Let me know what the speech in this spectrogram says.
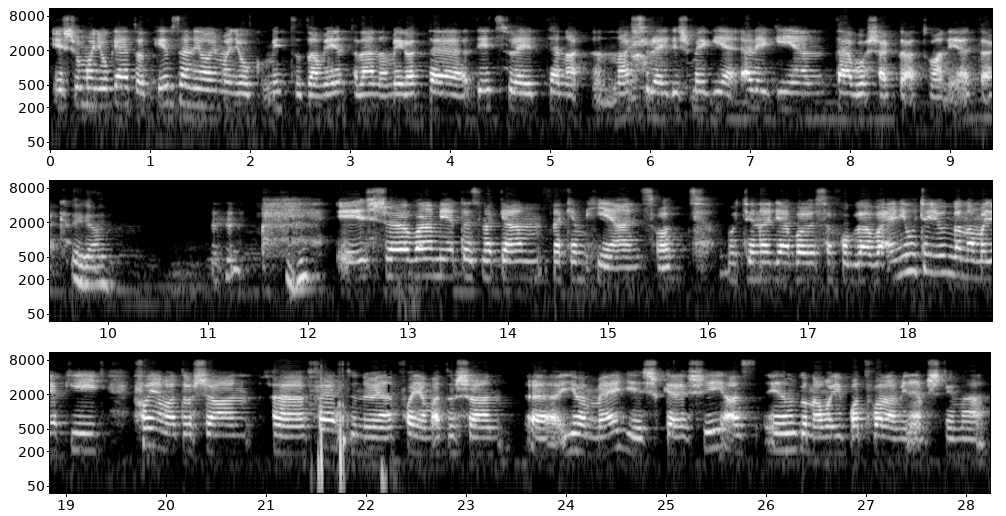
és mondjuk el tudod képzelni, hogy mondjuk, mit tudom én, talán még a te dédszüleid, te na- nagyszüleid is még ilyen, elég ilyen távolságtartóan éltek. Igen. Uh-huh. És uh, valamiért ez nekem, nekem hiányzott. Úgyhogy nagyjából összefoglalva ennyi. Úgyhogy úgy gondolom, hogy aki így folyamatosan, feltűnően folyamatosan jön, megy és keresi, az én úgy gondolom, hogy ott valami nem stimmel.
